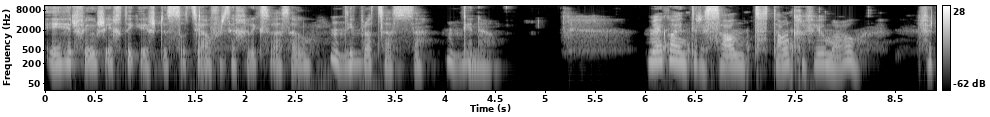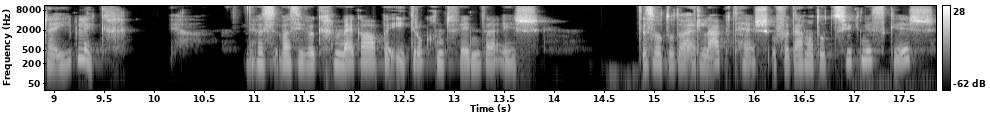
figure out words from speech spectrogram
eher vielschichtig ist, das Sozialversicherungswesen Mhm. die Prozesse. Mhm. Genau. Mega interessant. Danke vielmals für den Einblick. Ja. Was, was ich wirklich mega beeindruckend finde, ist, das, was du da erlebt hast und von dem, was du Zeugnis gibst,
